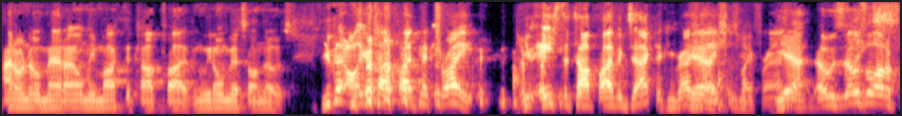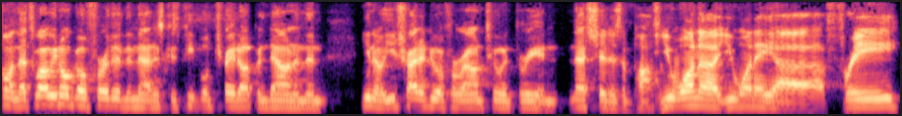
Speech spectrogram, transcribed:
I don't know, Matt. I only mocked the top five, and we don't miss on those. You got all your top five picks right. You aced the top five exactly. Congratulations, my friend. Yeah, that was that was a lot of fun. That's why we don't go further than that, is because people trade up and down, and then you know you try to do it for round two and three, and that shit is impossible. You want a you want a uh, free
